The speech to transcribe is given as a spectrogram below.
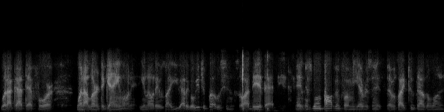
what I got that for when I learned the game on it. You know, they was like, you got to go get your publishing. So I did that, and it's been popping for me ever since. That was like 2001.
